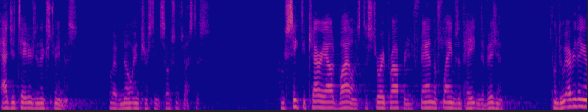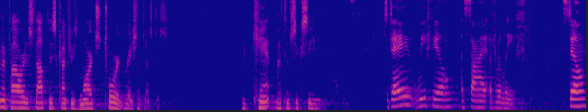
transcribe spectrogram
agitators and extremists who have no interest in social justice, who seek to carry out violence, destroy property, fan the flames of hate and division, who do everything in their power to stop this country's march toward racial justice. We can't let them succeed. Today, we feel a sigh of relief. Still,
